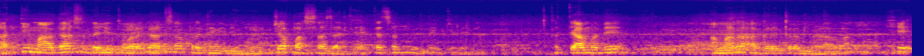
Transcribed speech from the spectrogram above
अति मागास दलित वर्गाचा प्रतिनिधी म्हणून ज्या पाच सहा जाती आहेत त्याचा मी उल्लेख केलेला आहे. तर त्यामध्ये आम्हाला अग्रक्रम मिळावा. हे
